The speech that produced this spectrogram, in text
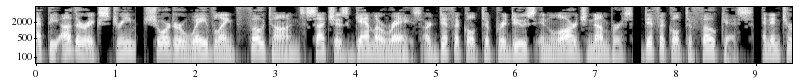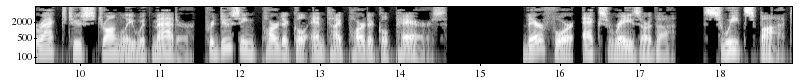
At the other extreme, shorter wavelength photons such as gamma rays are difficult to produce in large numbers, difficult to focus, and interact too strongly with matter, producing particle-antiparticle pairs. Therefore, X-rays are the sweet spot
